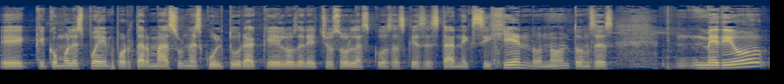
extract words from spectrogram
eh, que cómo les puede importar más una escultura que los derechos o las cosas que se están exigiendo, ¿no? Entonces, me dio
